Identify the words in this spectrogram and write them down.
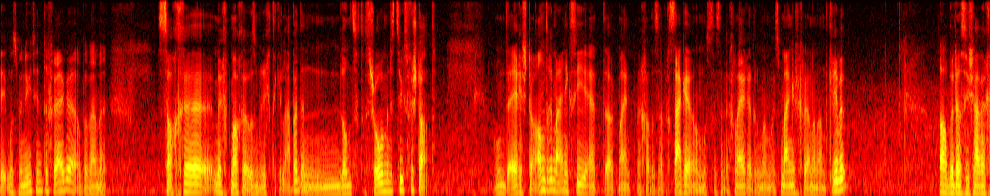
Dort muss man nichts hinterfragen. Aber wenn man Sachen möchte machen aus dem richtigen Leben, dann lohnt sich das schon, wenn man das Zeug versteht. Und er war da anderer Meinung. Er hat gemeint, man kann das einfach sagen und muss das nicht erklären. Darum muss man manchmal aneinander kriegen. Aber das ist einfach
